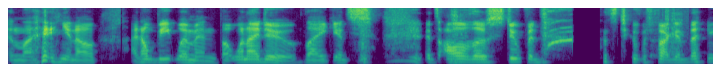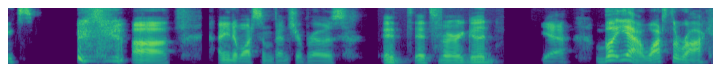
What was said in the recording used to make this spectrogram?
and like you know I don't beat women, but when I do, like it's it's all of those stupid stupid fucking things. Uh, I need to watch some Venture Bros. It it's very good. Yeah, but yeah, watch The Rock,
